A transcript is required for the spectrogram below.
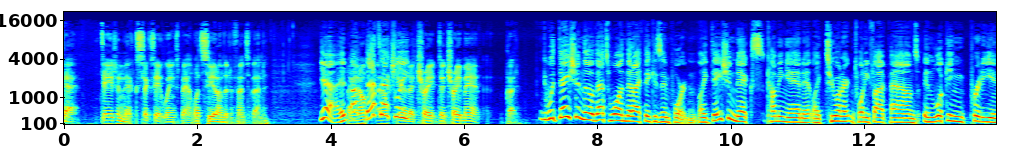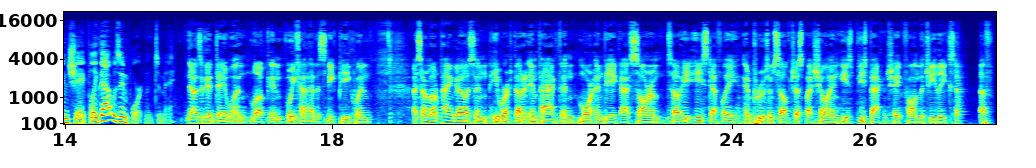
Yeah, Daishen Nix, six eight wingspan. Let's see it on the defensive end. Yeah, it, like, that's actually the Tre the Tre Mann. Good. With Daishen though, that's one that I think is important. Like Daishen Nix coming in at like 225 pounds and looking pretty in shape. Like that was important to me. That was a good day one look, and we kind of had the sneak peek when I saw him out at Pangos, and he worked out at Impact, and more NBA guys saw him. So he, he's definitely improves himself just by showing he's he's back in shape following the G League stuff.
